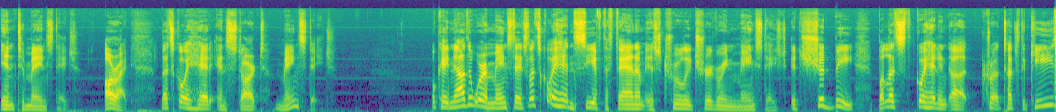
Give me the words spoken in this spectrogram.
into MainStage. All right, let's go ahead and start MainStage. Okay, now that we're in MainStage, let's go ahead and see if the Fantom is truly triggering MainStage. It should be, but let's go ahead and uh, touch the keys.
